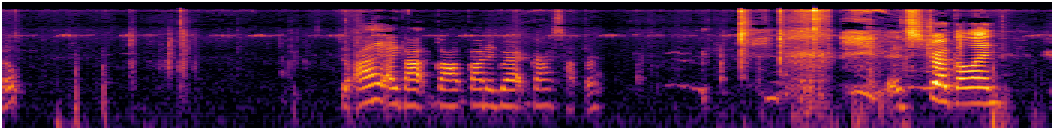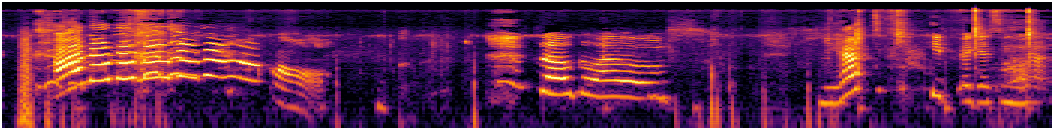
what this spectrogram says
Oh. So I, I got got got a gra- grasshopper. it's struggling. Ah, no, no, no, no, no! Oh. So close. You have to keep, I guess you have.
